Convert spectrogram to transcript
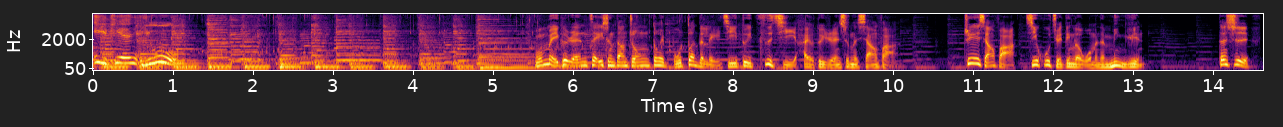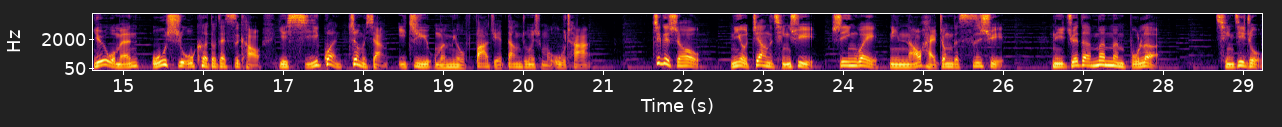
一天一物，我们每个人在一生当中都会不断的累积对自己还有对人生的想法，这些想法几乎决定了我们的命运。但是由于我们无时无刻都在思考，也习惯这么想，以至于我们没有发觉当中有什么误差。这个时候，你有这样的情绪，是因为你脑海中的思绪，你觉得闷闷不乐。请记住，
